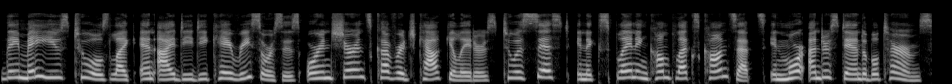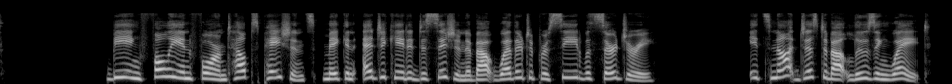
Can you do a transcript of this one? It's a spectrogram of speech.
They may use tools like NIDDK resources or insurance coverage calculators to assist in explaining complex concepts in more understandable terms. Being fully informed helps patients make an educated decision about whether to proceed with surgery. It's not just about losing weight,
